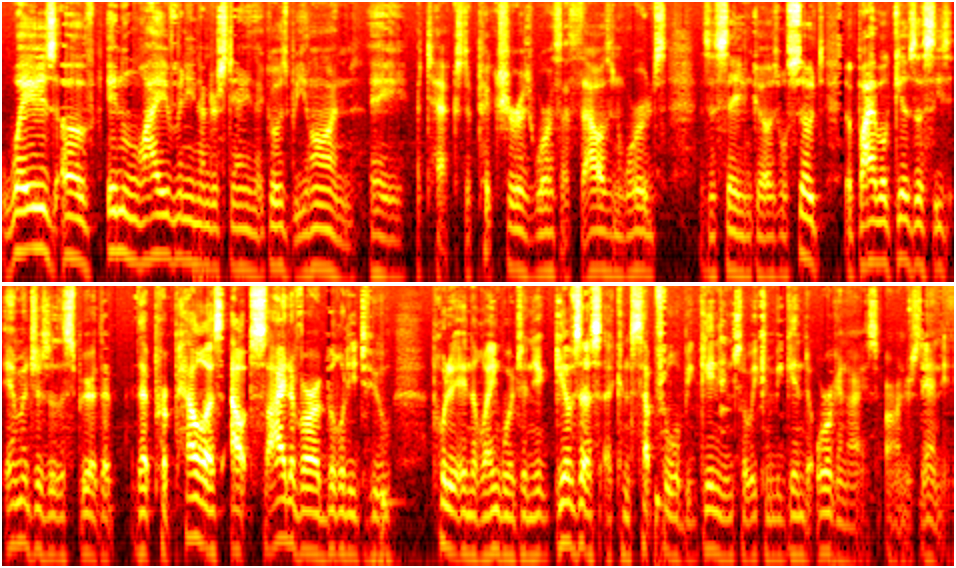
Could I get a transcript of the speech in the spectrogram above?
ways of enlivening understanding that goes beyond a, a text. A picture is worth a thousand words, as the saying goes. Well, so the Bible gives us these images of the Spirit that, that propel us outside of our ability to put it into language, and it gives us a conceptual beginning so we can begin to organize our understanding.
